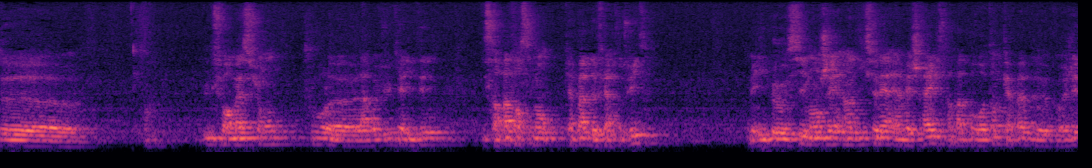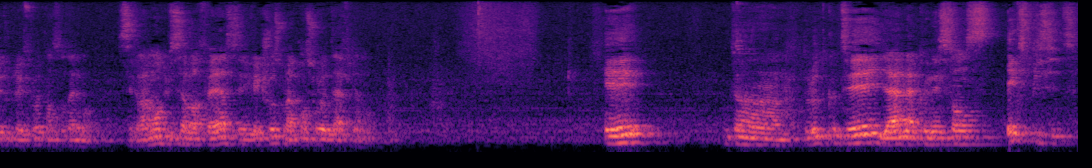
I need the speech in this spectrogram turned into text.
de, une formation pour la revue qualité, il ne sera pas forcément capable de faire tout de suite, mais il peut aussi manger un dictionnaire et un Becherel, il ne sera pas pour autant capable de corriger toutes les fautes instantanément. C'est vraiment du savoir-faire, c'est quelque chose qu'on apprend sur le tas finalement. Et de l'autre côté, il y a la connaissance explicite.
